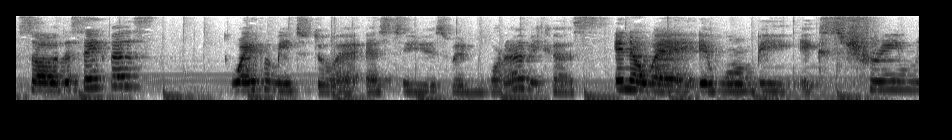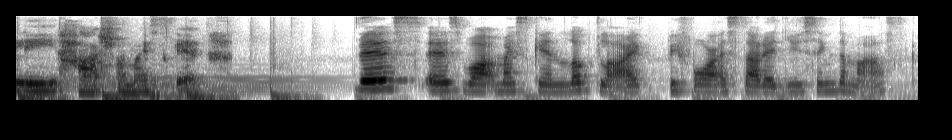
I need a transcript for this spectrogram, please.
So the safest way for me to do it is to use with water because in a way it won't be extremely harsh on my skin this is what my skin looked like before I started using the mask.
